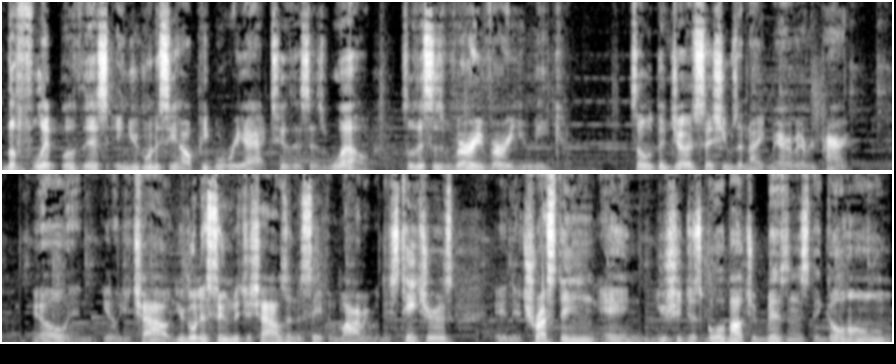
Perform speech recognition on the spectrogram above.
the flip of this, and you're going to see how people react to this as well. So this is very, very unique. So the judge says she was a nightmare of every parent. You know, and you know your child. You're going to assume that your child's in a safe environment with these teachers, and they're trusting, and you should just go about your business. They go home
